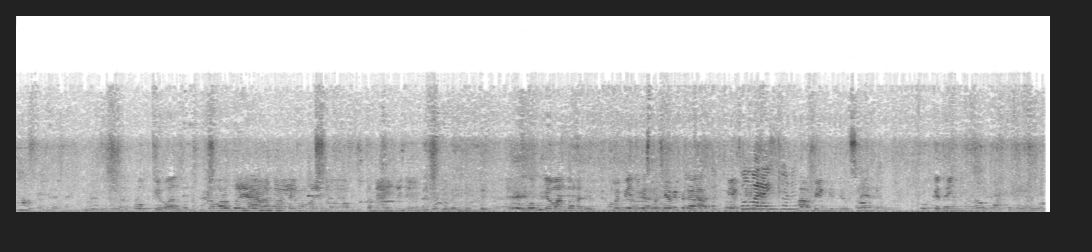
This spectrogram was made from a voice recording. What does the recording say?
હા ઓકે વાંધો નથી તમારો કોઈ તમે આવી જજો ઓકે વાંધો નથી અમે બે દિવસ પછી આવી પેલા બેંક આવીશું હા બેંક ડિટેલ્સ ને ઓકે થેન્ક યુ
